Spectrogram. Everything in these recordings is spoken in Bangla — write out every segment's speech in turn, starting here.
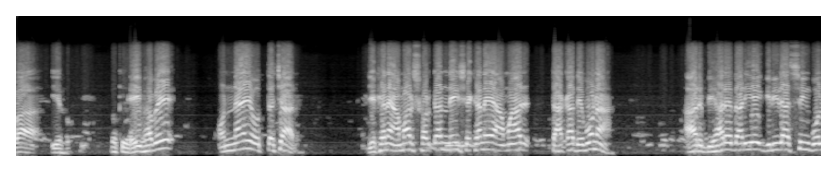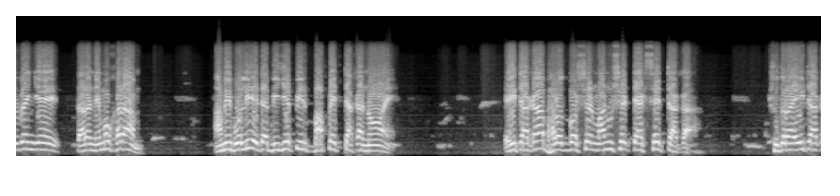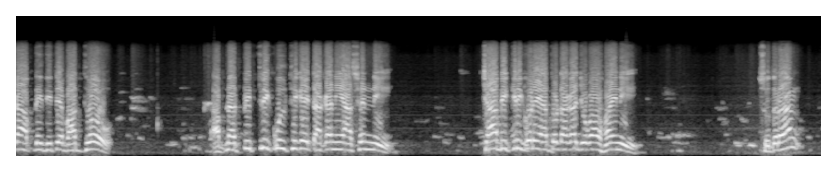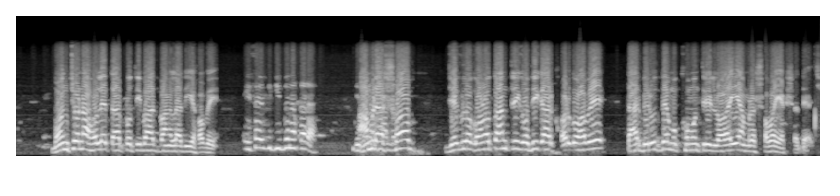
বা ইয়ে হোক। এইভাবে অন্যায় অত্যাচার। যেখানে আমার সরকার নেই, সেখানে আমার টাকা দেব না। আর বিহারে দাঁড়িয়ে গিরিরাজ সিং বলবেন যে, তারা নেমো খারাম। আমি বলি, এটা বিজেপির বাপের টাকা নয়। এই টাকা ভারতবর্ষের মানুষের ট্যাক্সের টাকা। সুতরাং এই টাকা আপনি দিতে বাধ্য। আপনার পিতৃকুল থেকে টাকা নিয়ে আসেননি। চা বিক্রি করে এত টাকা জোগাড় হয়নি। সুতরাং বঞ্চনা হলে তার প্রতিবাদ বাংলা দিয়ে হবে। আমরা সব যেগুলো গণতান্ত্রিক অধিকার খর্গ হবে তার বিরুদ্ধে মুখ্যমন্ত্রীর লড়াইয়ে আমরা সবাই একসাথে আছি।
